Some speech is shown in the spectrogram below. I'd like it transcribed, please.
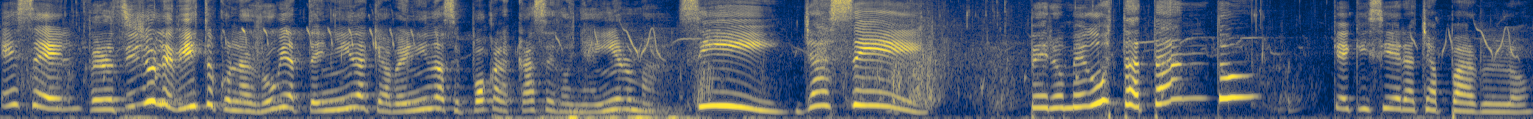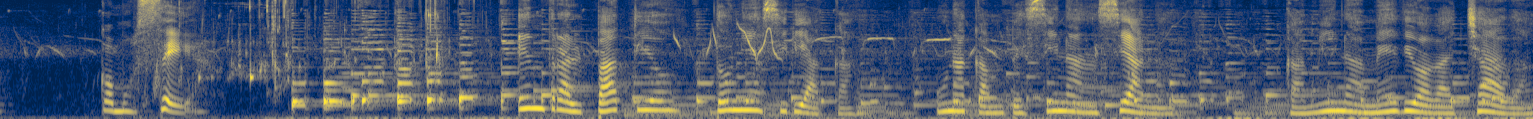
es él. Pero si yo le he visto con la rubia teñida que ha venido hace poco a la casa de Doña Irma. Sí, ya sé. Pero me gusta tanto que quisiera chaparlo. Como sea. Entra al patio Doña Siriaca, una campesina anciana. Camina medio agachada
